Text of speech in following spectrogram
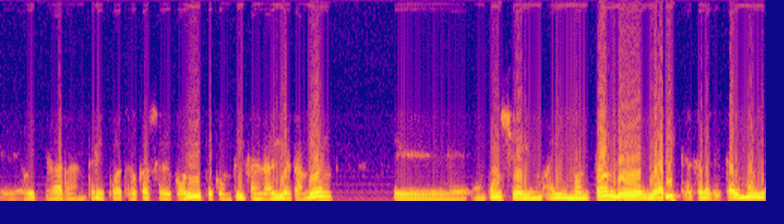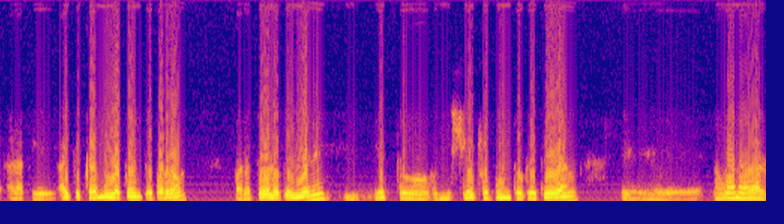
eh, hoy te agarran tres, cuatro casos de COVID, te complican la vida también, eh, entonces hay, un montón de, aristas a la que la que hay que estar muy atento, perdón, para todo lo que viene y, estos 18 puntos que quedan eh, nos van a dar,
